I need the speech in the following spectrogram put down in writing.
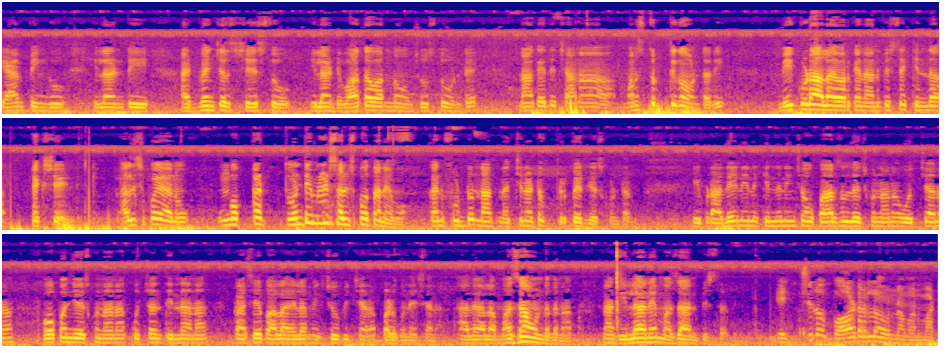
క్యాంపింగ్ ఇలాంటి అడ్వెంచర్స్ చేస్తూ ఇలాంటి వాతావరణం చూస్తూ ఉంటే నాకైతే చాలా మనస్తృప్తిగా ఉంటుంది. మీకు కూడా అలా ఎవరికైనా అనిపిస్తే కింద టెక్స్ట్ చేయండి. అలసిపోయాను. ఇంకొక ట్వంటీ మినిట్స్ అలసిపోతానేమో. కానీ ఫుడ్ నాకు నచ్చినట్టు ప్రిపేర్ చేసుకుంటాను ఇప్పుడు అదే నేను కింద నుంచి ఒక పార్సల్ తెచ్చుకున్నానా వచ్చానా ఓపెన్ చేసుకున్నానా కూర్చొని తిన్నానా కాసేపు అలా ఇలా మీకు చూపించానా పడుకునేసానా అది అలా మజా ఉండదు నాకు. నాకు ఇలానే మజా అనిపిస్తుంది. ఎడ్జ్లో బార్డర్లో ఉన్నామన్నమాట.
